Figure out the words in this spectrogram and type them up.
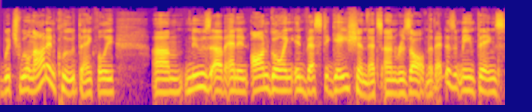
which will not include, thankfully, um, news of an ongoing investigation that's unresolved. Now, that doesn't mean things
